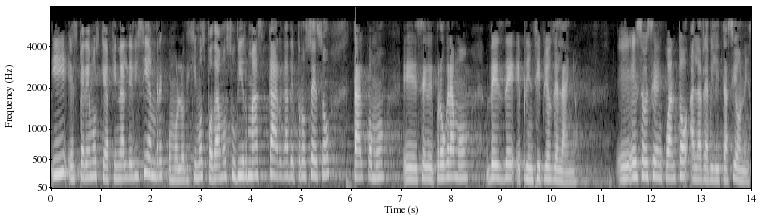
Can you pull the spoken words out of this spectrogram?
y esperemos que a final de diciembre, como lo dijimos, podamos subir más carga de proceso, tal como eh, se programó desde eh, principios del año. Eh, eso es en cuanto a las rehabilitaciones.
